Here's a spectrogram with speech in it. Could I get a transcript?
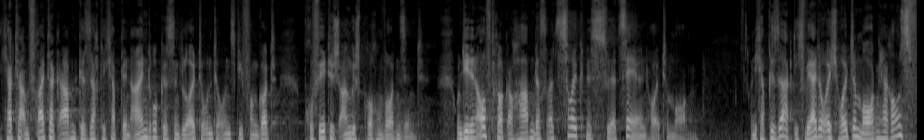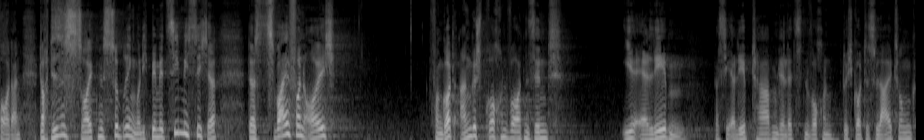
ich hatte am Freitagabend gesagt, ich habe den Eindruck, es sind Leute unter uns, die von Gott prophetisch angesprochen worden sind und die den Auftrag auch haben, das als Zeugnis zu erzählen heute Morgen. Und ich habe gesagt, ich werde euch heute Morgen herausfordern, doch dieses Zeugnis zu bringen. Und ich bin mir ziemlich sicher, dass zwei von euch von Gott angesprochen worden sind, ihr Erleben, das sie erlebt haben in den letzten Wochen durch Gottes Leitung,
